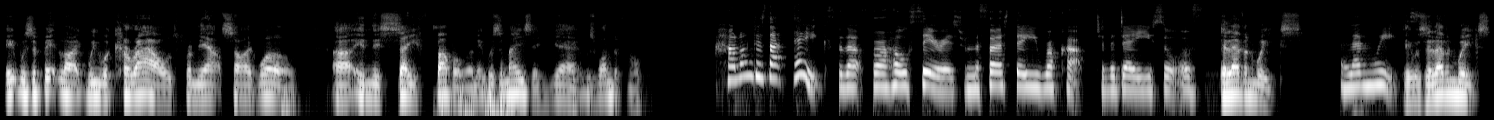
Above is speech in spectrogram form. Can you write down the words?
it was a bit like we were corralled from the outside world uh, in this safe bubble, and it was amazing. Yeah, it was wonderful. How long does that take for that for a whole series, from the first day you rock up to the day you sort of eleven weeks? 11 weeks? It was 11 weeks.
